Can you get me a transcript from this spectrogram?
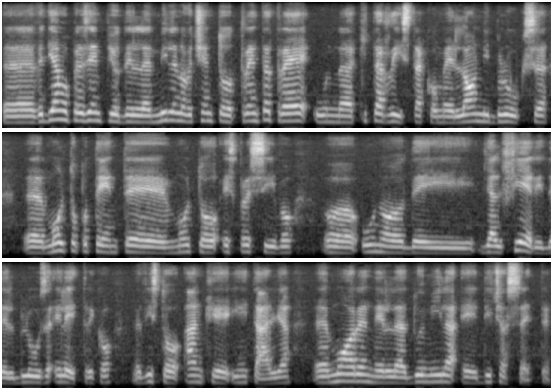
Eh, vediamo per esempio del 1933 un chitarrista come Lonnie Brooks eh, molto potente, molto espressivo, eh, uno degli alfieri del blues elettrico, eh, visto anche in Italia, eh, muore nel 2017.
